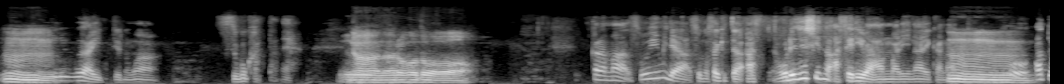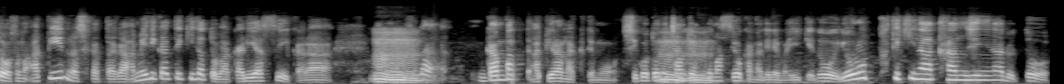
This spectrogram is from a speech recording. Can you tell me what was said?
うんうん。入れる具合っていうのは、すごかったね。ああ、なるほど。だからまあ、そういう意味では、そのさっき言った、あ俺自身の焦りはあんまりないかなうというん。あと、そのアピールの仕方がアメリカ的だと分かりやすいから、うん頑張ってアピらなくても、仕事にちゃんとやってますよ感が出ればいいけど、ヨーロッパ的な感じになると、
